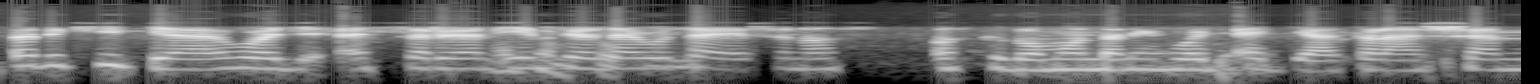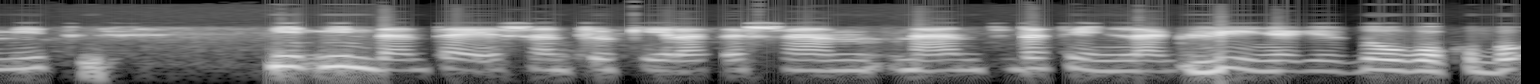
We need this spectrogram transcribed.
pedig higgye, hogy egyszerűen én például teljesen azt, azt tudom mondani, hogy egyáltalán semmit, minden teljesen tökéletesen ment, de tényleg. Lényeges dolgok,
